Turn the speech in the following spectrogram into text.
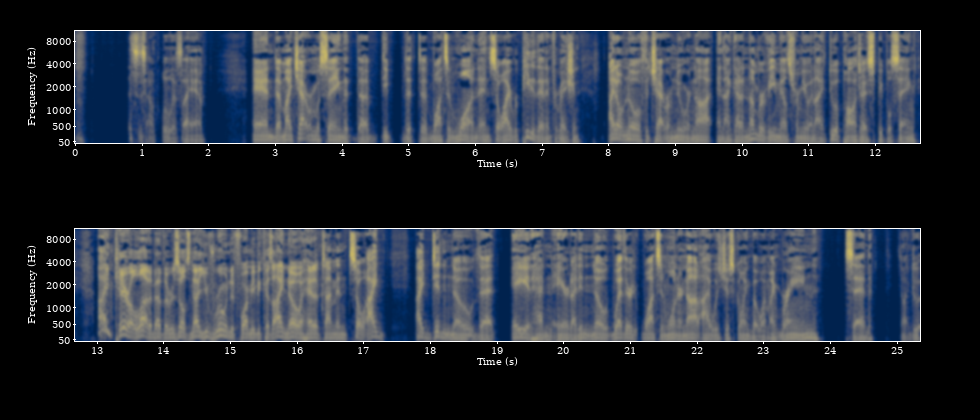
this is how clueless I am. And uh, my chat room was saying that uh, deep, that uh, Watson won. And so I repeated that information. I don't know if the chat room knew or not. And I got a number of emails from you. And I do apologize to people saying, I care a lot about the results. Now you've ruined it for me because I know ahead of time. And so I, I didn't know that A, it hadn't aired. I didn't know whether Watson won or not. I was just going by what my brain said. So I do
